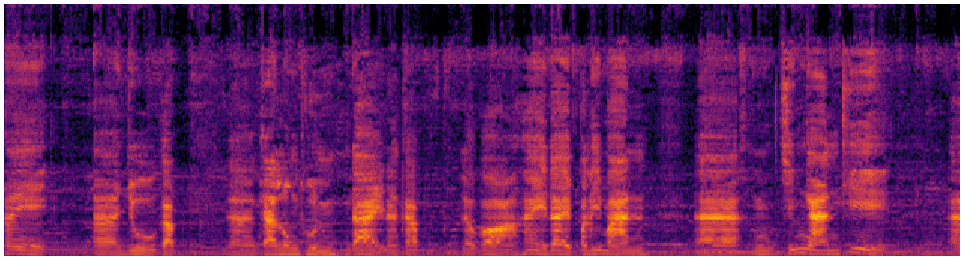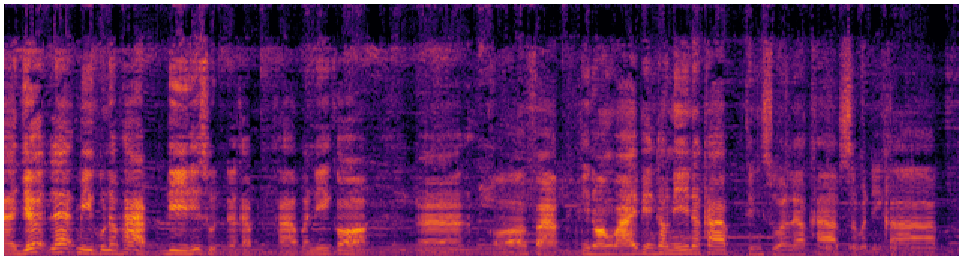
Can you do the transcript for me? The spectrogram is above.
ให้อ่าอยู่กับอ่าการลงทุนได้นะครับ แล้วก็ให้ได้ปริมาณอ่าชิ้นงานที่เยอะและมีคุณภาพดีที่สุดนะครับครับ วันนี้ก็ ขอฝากพี่น้องไว้เพียงเท่านี้นะครับ ถึงสวนแล้วครับ สวัสดีครับ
